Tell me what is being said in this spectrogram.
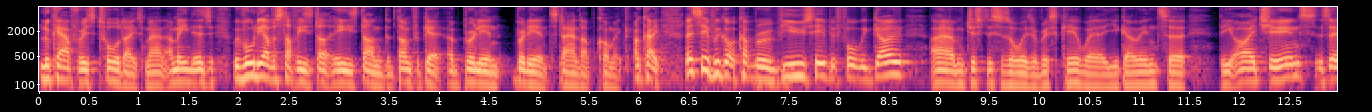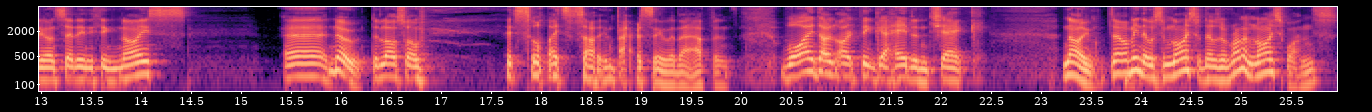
look out for his tour dates, man. I mean, with all the other stuff he's, do- he's done, don't forget, a brilliant, brilliant stand up comic. Okay, let's see if we've got a couple of reviews here before we go. Um, just this is always a risk here where you go into the iTunes. Has anyone said anything nice? Uh, no, the last one. It's always so embarrassing when that happens. Why don't I think ahead and check? No, I mean there was some nice. There was a run of nice ones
